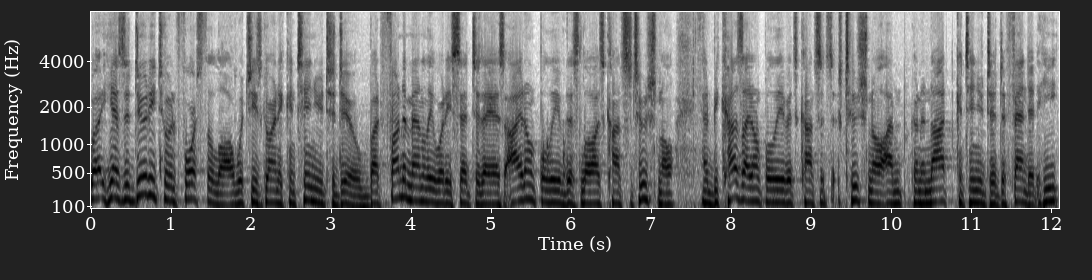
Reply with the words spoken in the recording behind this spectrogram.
Well, he has a duty to enforce the law, which he's going to continue to do. But fundamentally what he said today is, I don't believe this law is constitutional, and because I don't believe it's constitutional, I'm going to not continue to defend it. He,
